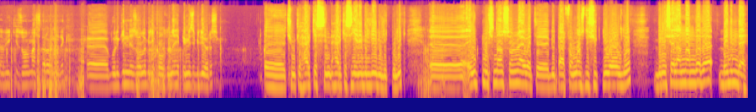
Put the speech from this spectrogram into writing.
Tabii ki zor maçlar oynadık. Ee, bu ligin de zorlu bir lig olduğunu hepimiz biliyoruz. Ee, çünkü herkesin herkesi yenebildiği bir lig bu lig. Ee, Eyüp maçından sonra evet e, bir performans düşüklüğü oldu. Bireysel anlamda da benim de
